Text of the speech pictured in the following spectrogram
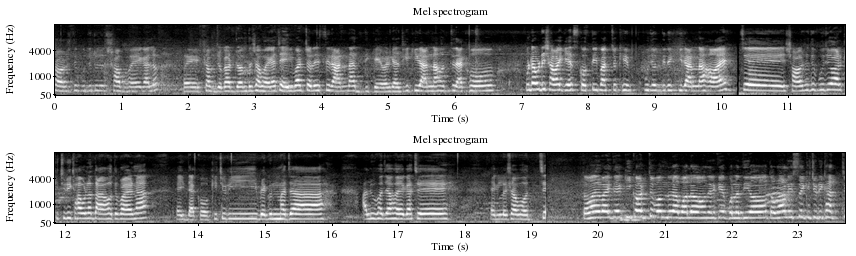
সরস্বতী পুজো টুজো সব হয়ে গেল সব জোগাড় যন্ত্র সব হয়ে গেছে এইবার চলে এসেছি রান্নার দিকে এবার আজকে কি রান্না হচ্ছে দেখো। মোটামুটি সবাই গেস করতেই পারছ খেয়ে পুজোর দিনে কি রান্না হয়। যে সরস্বতী পুজো আর খিচুড়ি খাব না তা হতে পারে না। এই দেখো খিচুড়ি বেগুন ভাজা আলু ভাজা হয়ে গেছে এগুলো সব হচ্ছে। তোমার বাড়িতে কি করছ বন্ধুরা বলো আমাদেরকে বলে দিও। তোমরাও নিশ্চয়ই খিচুড়ি খাচ্ছ।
